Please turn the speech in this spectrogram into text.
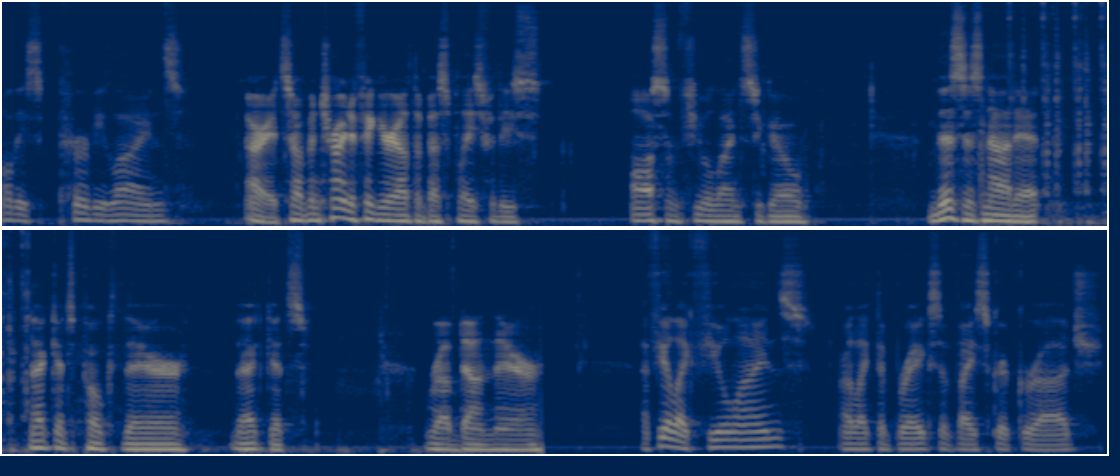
all these curvy lines. All right, so I've been trying to figure out the best place for these awesome fuel lines to go. This is not it. That gets poked there. That gets rubbed on there. I feel like fuel lines are like the brakes of Vice Grip Garage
